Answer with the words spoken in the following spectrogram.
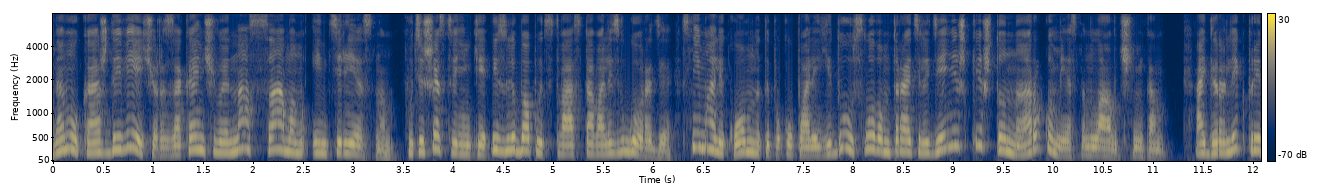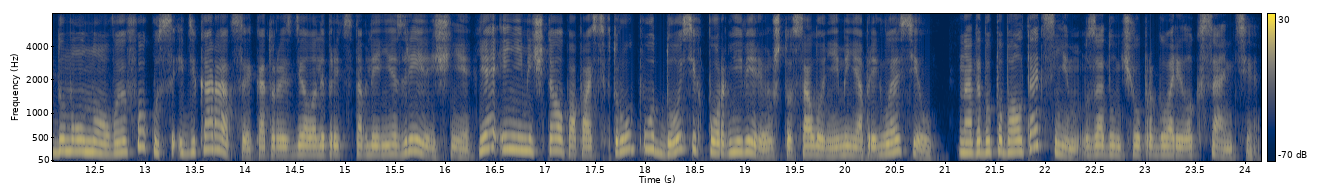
одному каждый вечер, заканчивая на самом интересном. Путешественники из любопытства оставались в городе, снимали комнаты, покупали еду, словом, тратили денежки, что на руку местным лавочникам. А Герлик придумал новые фокусы и декорации, которые сделали представление зрелищнее. Я и не мечтал попасть в труппу, до сих пор не верю, что Салоний меня пригласил. «Надо бы поболтать с ним», – задумчиво проговорила Ксанти.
